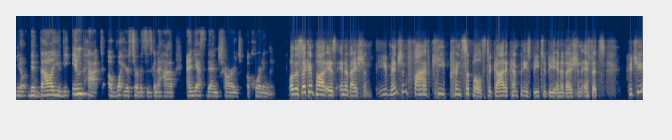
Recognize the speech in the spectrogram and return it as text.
you know, the value, the impact of what your service is going to have, and yes, then charge accordingly. Well, the second part is innovation. You mentioned five key principles to guide a company's B2B innovation efforts. Could you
